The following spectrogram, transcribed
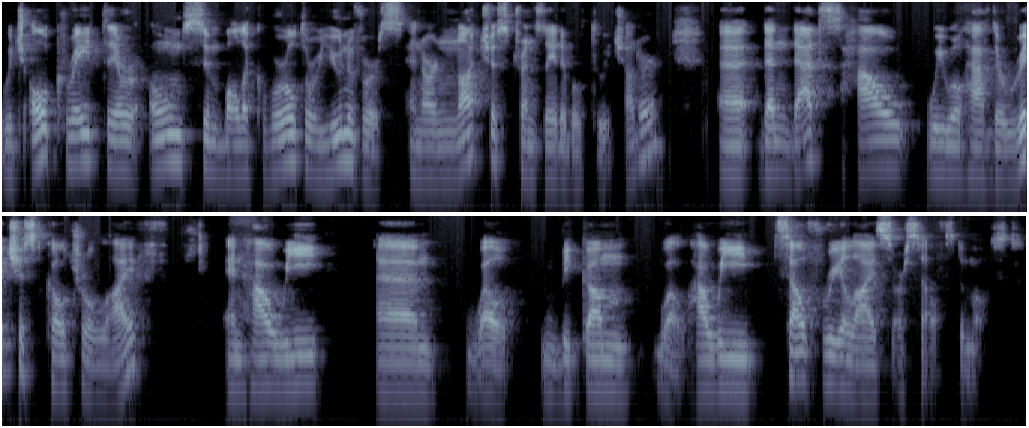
which all create their own symbolic world or universe and are not just translatable to each other, uh, then that's how we will have the richest cultural life and how we, um, well, become, well, how we self realize ourselves the most.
